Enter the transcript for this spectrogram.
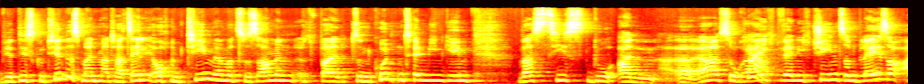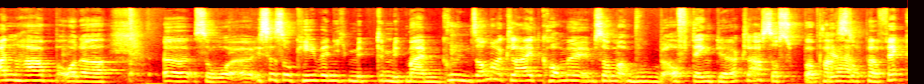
wir diskutieren das manchmal tatsächlich auch im Team, wenn wir zusammen bei zu einem Kundentermin gehen, was ziehst du an? Äh, ja, so Ja. reicht, wenn ich Jeans und Blazer anhab oder äh, so, äh, ist es okay, wenn ich mit, mit meinem grünen Sommerkleid komme im Sommer, wo oft denkt, ja klar, ist doch super, passt Ja. doch perfekt.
